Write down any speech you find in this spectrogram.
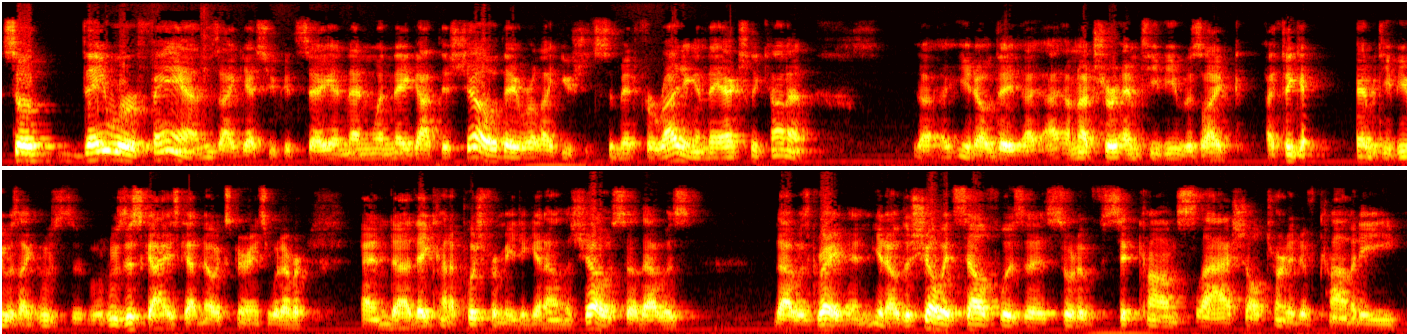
So they were fans, I guess you could say. And then when they got this show, they were like, "You should submit for writing," and they actually kind of, uh, you know, they. I, I'm not sure MTV was like. I think MTV was like, "Who's who's this guy? He's got no experience or whatever." And uh, they kind of pushed for me to get on the show. So that was that was great. And you know, the show itself was a sort of sitcom slash alternative comedy.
